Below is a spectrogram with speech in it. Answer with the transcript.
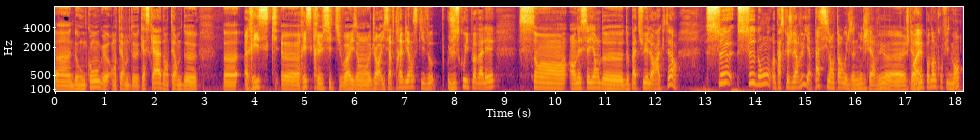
euh, de Hong Kong en termes de cascade, en termes de euh, risque, euh, risque réussite, tu vois. Ils, ont, genre, ils savent très bien ce qu'ils, jusqu'où ils peuvent aller sans, en essayant de ne pas tuer leur acteur. Ce, ce dont, parce que je l'ai revu il y a pas si longtemps, Wilson Mill, je l'ai revu, euh, je l'ai Ouais. revu pendant le confinement.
